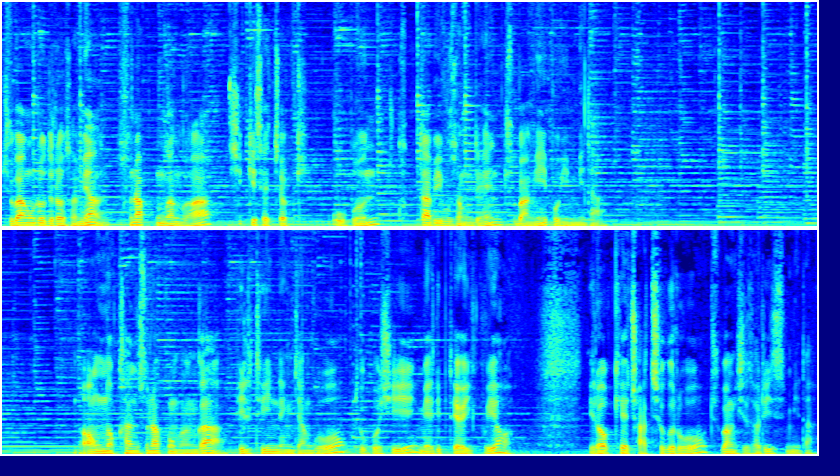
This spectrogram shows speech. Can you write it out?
주방으로 들어서면 수납 공간과 식기 세척기, 오븐, 쿡탑이 구성된 주방이 보입니다. 넉넉한 수납 공간과 빌트인 냉장고 두 곳이 매립되어 있고요. 이렇게 좌측으로 주방 시설이 있습니다.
